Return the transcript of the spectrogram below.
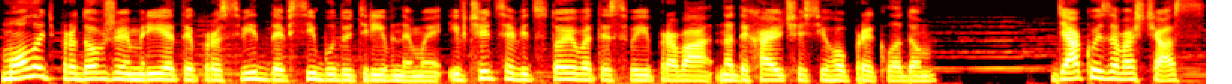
Молодь продовжує мріяти про світ, де всі будуть рівними, і вчиться відстоювати свої права, надихаючись його прикладом. Дякую за ваш час.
